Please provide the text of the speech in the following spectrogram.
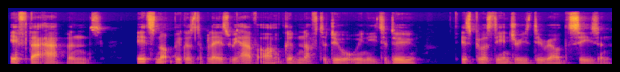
If that happens, it's not because the players we have aren't good enough to do what we need to do. It's because the injuries derailed the season.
